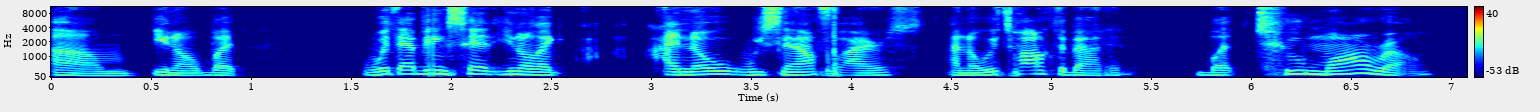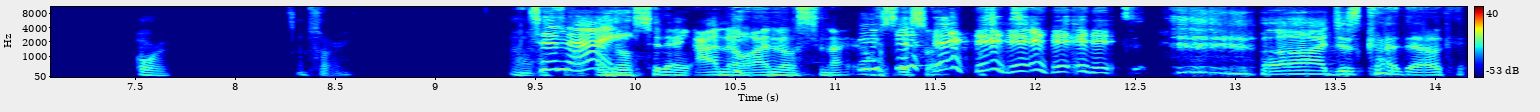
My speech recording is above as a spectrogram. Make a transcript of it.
um, you know, but with that being said, you know, like I know we sent out flyers. I know we talked about it. But tomorrow, or I'm sorry. Uh, tonight. I know today. I know. I know tonight. I'm so sorry. oh, I just cut that. Okay.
